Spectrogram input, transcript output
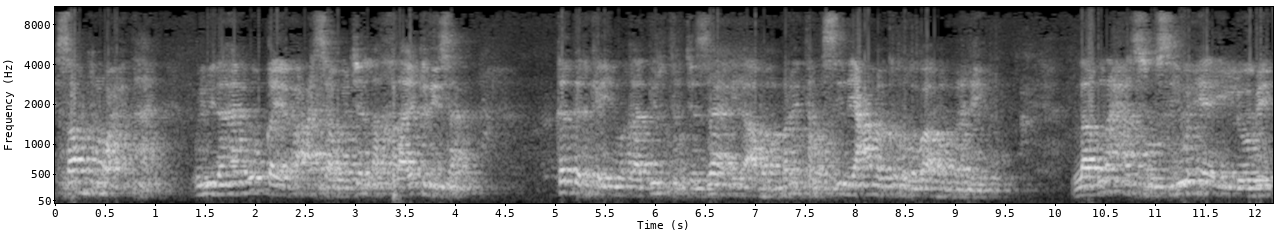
xisaabtuna waxay tahay in ilaahay u qaybo casa wajalla khalaa'iqdiisa qadarka iyo maqaadirta jazaa-iga abaalmarinta la siinaya camalkooda lagu abaalmarinayo laguna xasuusiyo wixii ay loobeen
